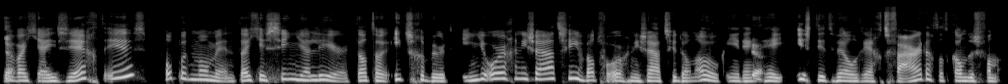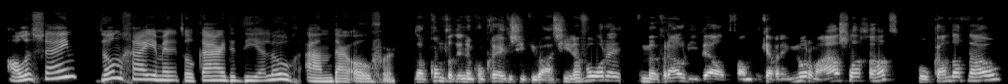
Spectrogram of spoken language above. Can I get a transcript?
Ja. Maar wat jij zegt is, op het moment dat je signaleert dat er iets gebeurt in je organisatie, wat voor organisatie dan ook, en je denkt, Ja. hé, hey, is dit wel rechtvaardig? Dat kan dus van alles zijn. Dan ga je met elkaar de dialoog aan daarover. Dan komt dat in een concrete situatie naar voren. Een mevrouw die belt van ik heb een enorme aanslag gehad. Hoe kan dat nou?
